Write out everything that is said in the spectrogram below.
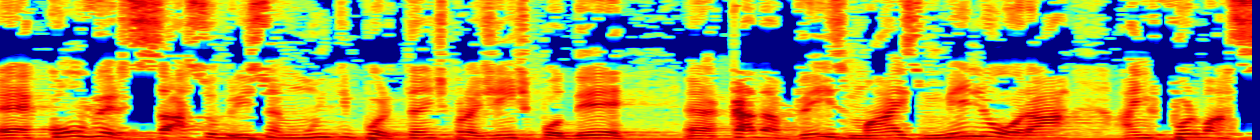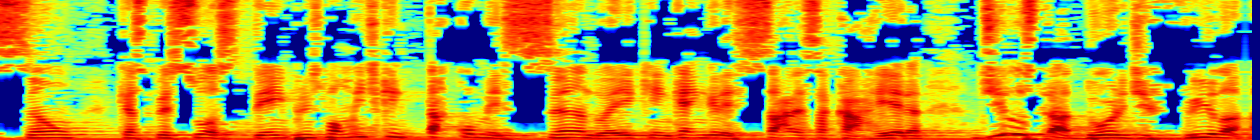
é, conversar sobre isso é muito importante para a gente poder é, cada vez mais melhorar a informação que as pessoas têm, principalmente quem está começando aí, quem quer ingressar nessa carreira de ilustrador, de freela,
